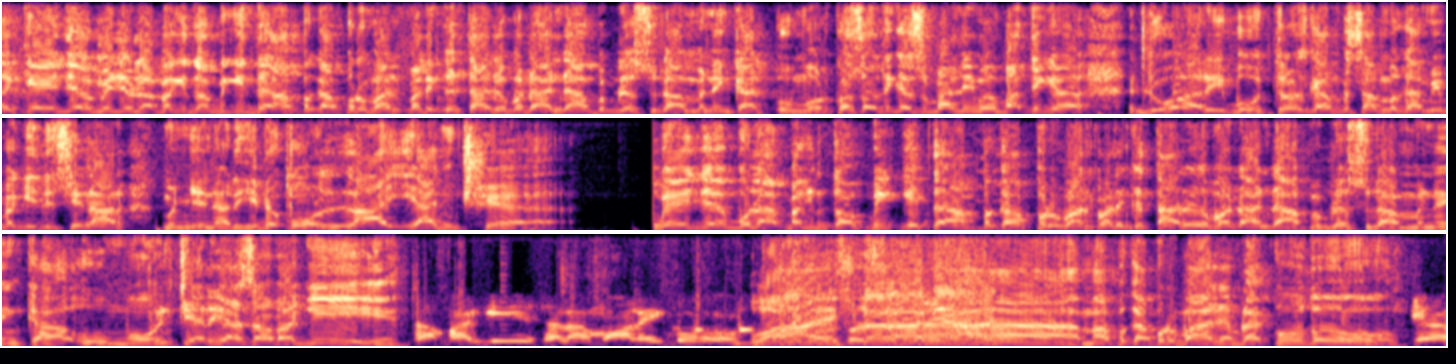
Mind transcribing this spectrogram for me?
Okey jom Meja pula bagi topik kita. Apakah perubahan paling ketara pada anda Apabila sudah meningkat umur? 0395432000 Teruskan bersama kami Bagi di Sinar Menyinari hidupmu Layan je Meja bulat bagi topik kita Apakah perubahan paling ketara pada anda Apabila sudah meningkat umur Encik Ria selamat pagi Tak pagi, Assalamualaikum. Waalaikumsalam ya Apakah perubahan yang berlaku tu? Ya,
